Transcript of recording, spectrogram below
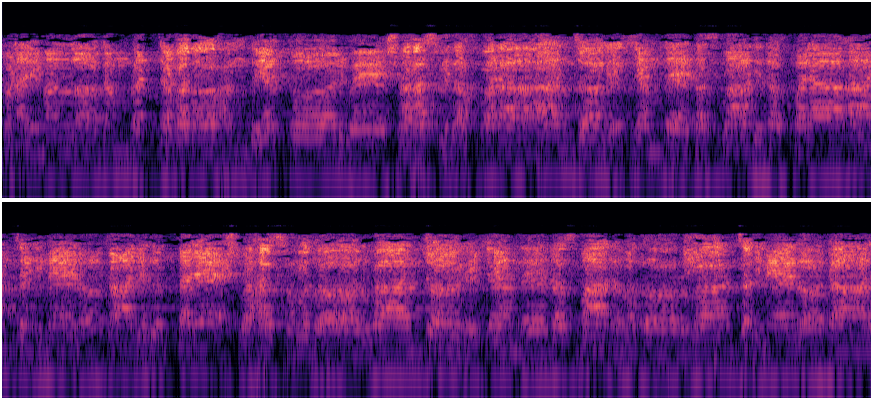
पुनरिमम् लोकम् प्रत्यपदोहन्तु यत्पूर्वेष्वः स्मितः पराञ्च गृह्यम् ते तस्मादितः पराञ्च इमे लोकायदुत्तरेष्वः समुदोर्वाञ्च गृह्यम् ते तस्मादमुदोर्वाञ्च इमे लोकास्तस्मादयातयाम्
